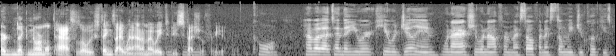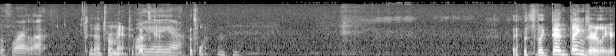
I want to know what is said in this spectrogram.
are like normal tasks. It was always things I went out of my way to do Mhm. special for you. Cool. How about that time that you were here with Jillian when I actually went out for myself and I still made you cookies before I left? See, that's romantic. Oh, that's yeah, good. yeah. That's one. hmm it's like ten things earlier.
